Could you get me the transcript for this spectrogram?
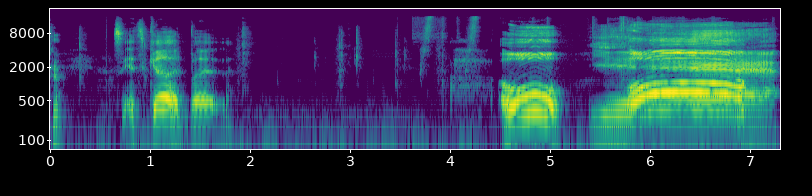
do. It's, it's good, but oh, yeah.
